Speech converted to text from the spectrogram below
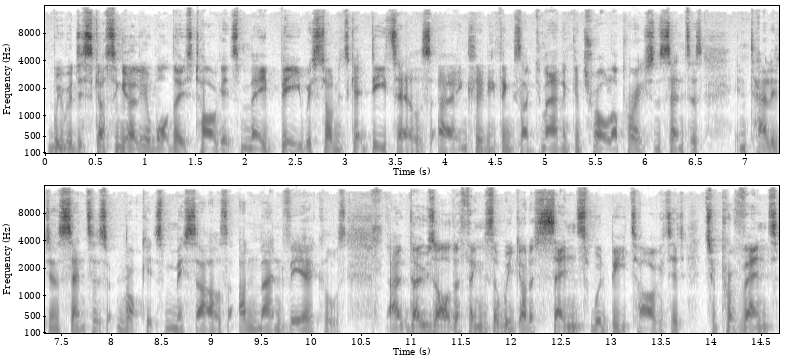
we were discussing earlier what those targets may be. We're starting to get details, uh, including things like command and control operation centres, intelligence centres, rockets, missiles, unmanned vehicles. Uh, those are the things that we got a sense would be targeted to prevent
